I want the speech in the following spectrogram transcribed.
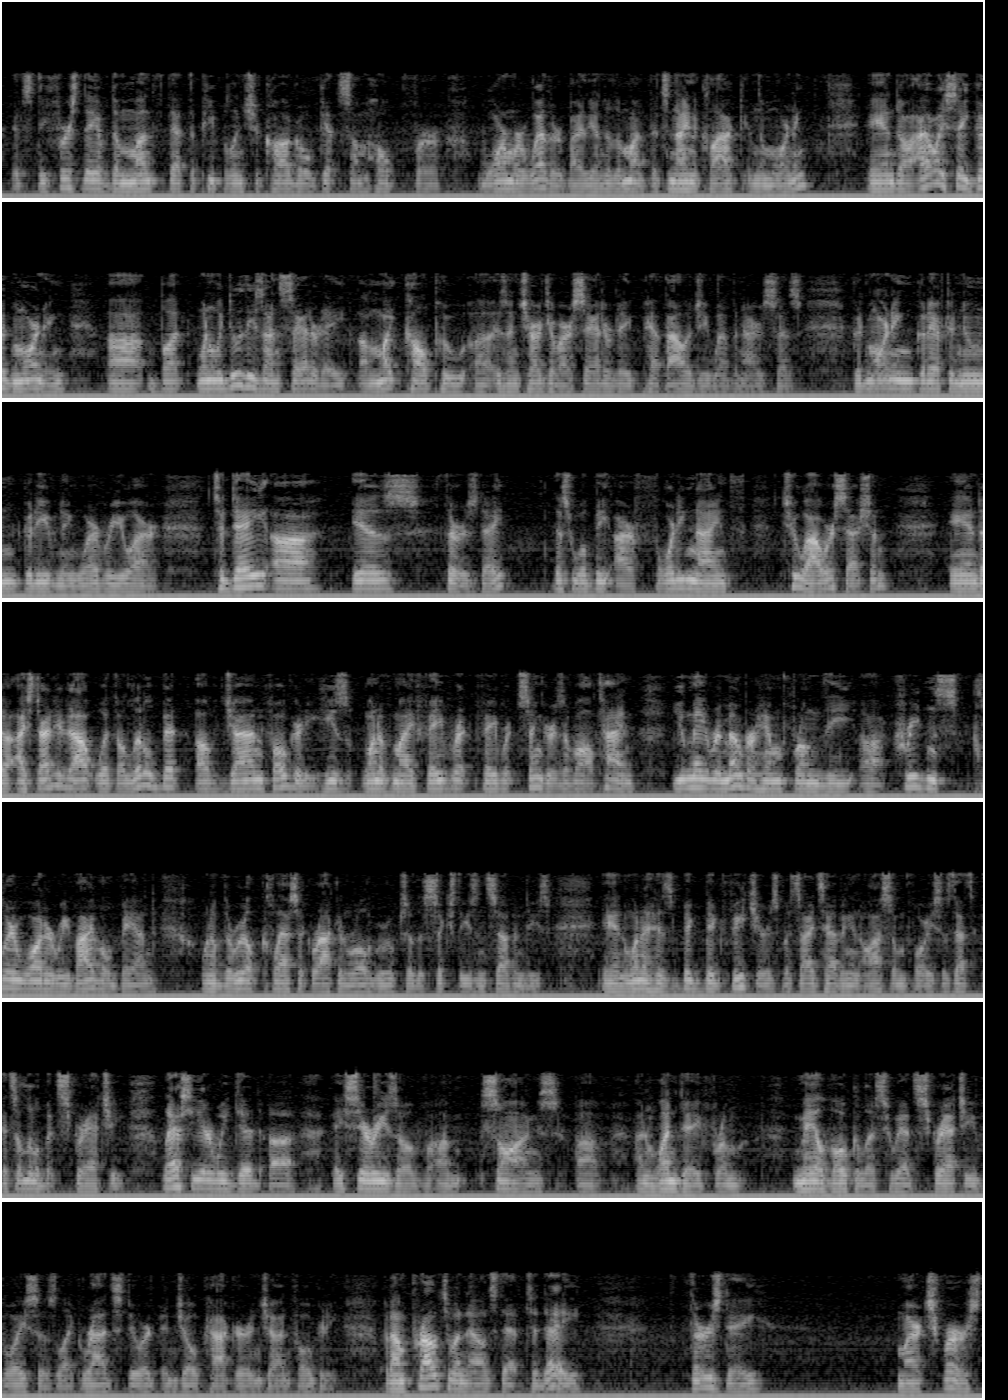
It's the first day of the month that the people in Chicago get some hope for warmer weather by the end of the month. It's 9 o'clock in the morning. And uh, I always say good morning, uh, but when we do these on Saturday, uh, Mike Culp, who uh, is in charge of our Saturday pathology webinars, says, Good morning, good afternoon, good evening, wherever you are. Today uh, is Thursday. This will be our 49th two hour session. And uh, I started out with a little bit of John Fogerty. He's one of my favorite, favorite singers of all time. You may remember him from the uh, Creedence Clearwater Revival Band, one of the real classic rock and roll groups of the 60s and 70s. And one of his big, big features, besides having an awesome voice, is that it's a little bit scratchy. Last year we did uh, a series of um, songs uh, on one day from male vocalists who had scratchy voices like Rod Stewart and Joe Cocker and John Fogerty. But I'm proud to announce that today, Thursday, March 1st,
